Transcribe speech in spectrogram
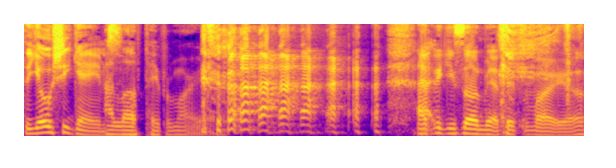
the Yoshi games. I love Paper Mario. I think you sold me at Paper Mario.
